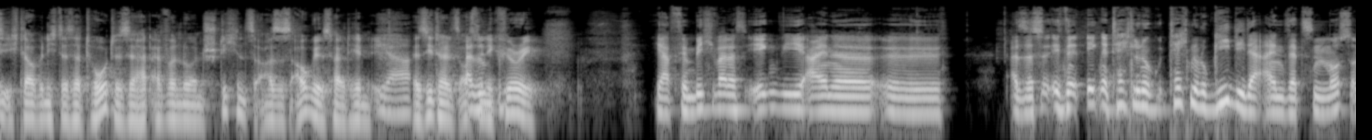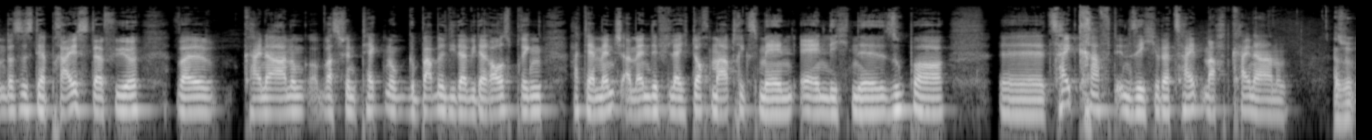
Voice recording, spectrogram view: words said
Ich glaube nicht, dass er tot ist. Er hat einfach nur einen Stich ins, also das Auge ist halt hin. Ja. Er sieht halt aus Also- wie Nick Fury. Ja, für mich war das irgendwie eine, äh, also es ist eine, irgendeine Techno Technologie, die der einsetzen muss und das ist der Preis dafür, weil keine Ahnung, was für ein Techno-Gebabbel die da wieder rausbringen, hat der Mensch am Ende vielleicht doch Matrix-Man ähnlich eine super äh, Zeitkraft in sich oder Zeitmacht, keine Ahnung. Also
